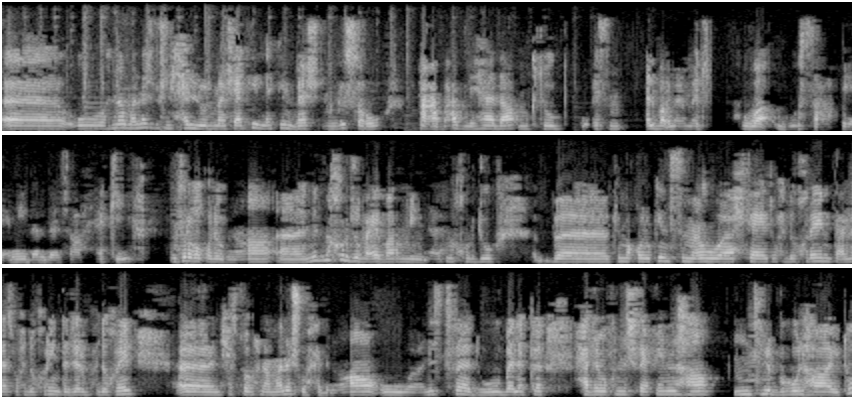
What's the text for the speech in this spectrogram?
آه وهنا ما باش نحلوا المشاكل لكن باش نقصروا مع بعض لهذا مكتوب واسم البرنامج هو قصة يعني دردشة حكي. نفرغوا قلوبنا. آه نخرجوا بعبر من ذاك نخرجوا كما نقولوا كي نسمعوا حكايات واحد آخرين تاع الناس واحد آخرين تجارب واحد آخرين آه نحسوا روحنا ماناش وحدنا ونستفادوا. بالك حاجة ما كناش فايقين لها نتنبهوا لها ايتو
